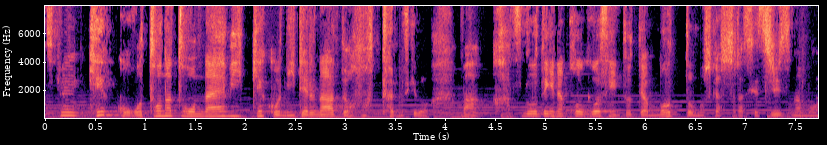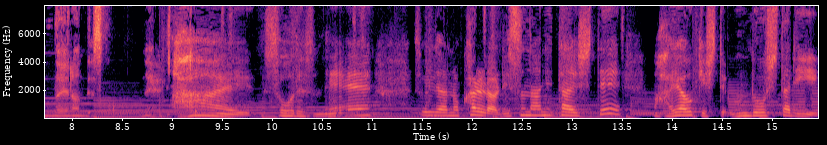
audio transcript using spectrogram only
それ結構大人とお悩み結構似てるなと思ったんですけどまあ活動的な高校生にとってはもっともしかしたら切実な問題なんですか？ね。はいそうですね。それであの彼らはリスナーに対して早起きして運動したり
